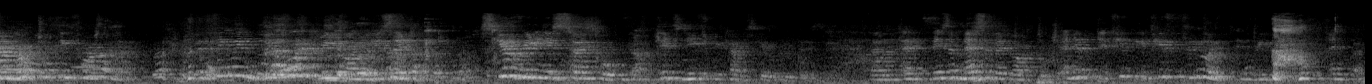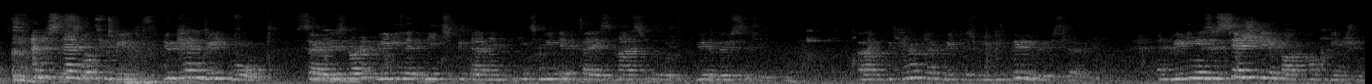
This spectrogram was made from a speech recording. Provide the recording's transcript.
I'm not talking fast enough. The thing we, we all agree on is that skill reading is so important. Kids need to become skilled readers. Um, and there's a massive advantage. And if, you, if you're fluent in reading and understand what you read, you can read more. So there's a lot of reading that needs to be done in intermediate phase, high school, university. Um, we cannot have readers reading very, very slowly. And reading is essentially about comprehension.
